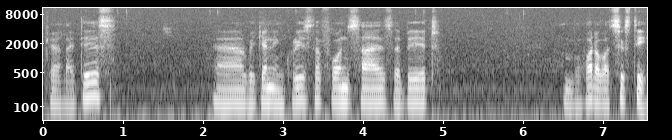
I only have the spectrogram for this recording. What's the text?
Okay like this and we can increase the font size a bit. Um, what about 60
